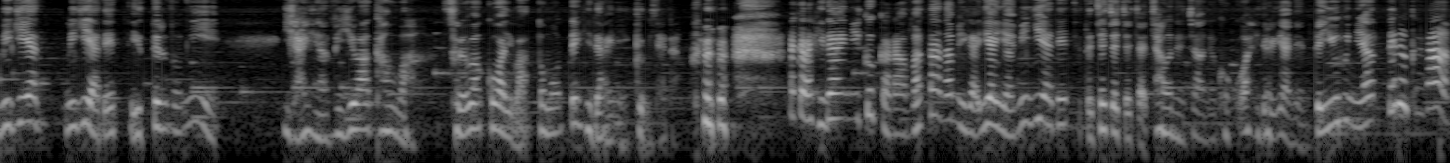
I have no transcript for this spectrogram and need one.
右や右やでって言ってるのにいやいや右はあかんわ。それは怖いわ。と思って左に行くみたいな。だから左に行くからまたナミが「いやいや右やで」って言って「ちゃちゃちゃちゃちゃうねんちゃうねんここは左やねん」っていうふうにやってるから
